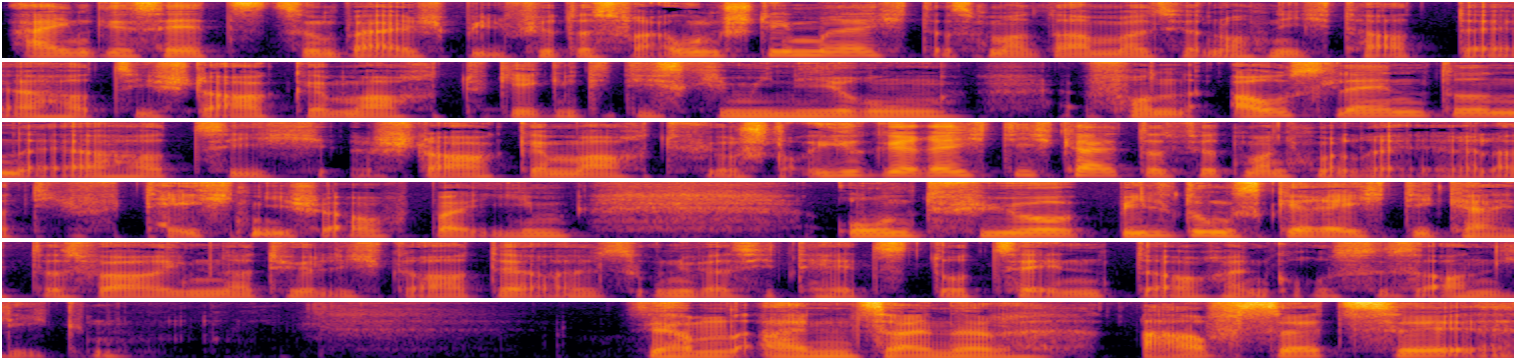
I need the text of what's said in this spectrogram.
eingesetzt, zum Beispiel für das Frauenstimmrecht, das man damals ja noch nicht hatte. Er hat sich stark gemacht gegen die Diskriminierung von Ausländern. Er hat sich stark gemacht für Steuergerechtigkeit. Das wird manchmal relativ technisch auch bei ihm und für Bildungsgerechtigkeit. Das war ihm natürlich gerade als Universitätsdozent auch ein großes Anliegen. Sie haben einen seiner Aufsätze äh,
